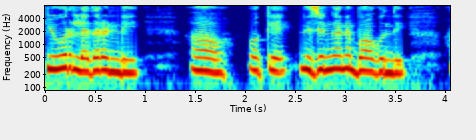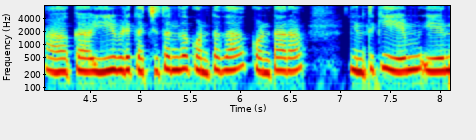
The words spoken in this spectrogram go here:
ప్యూర్ లెదర్ అండి. ఓకే నిజంగానే బాగుంది. ఈవిడ ఖచ్చితంగా కొంటదా కొంటారా? ఇంతకీ ఏం ఏం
